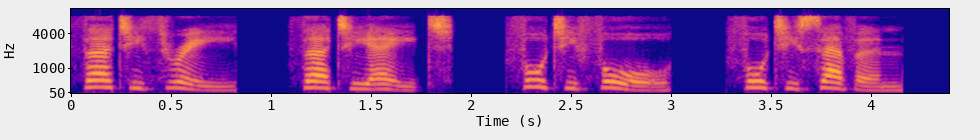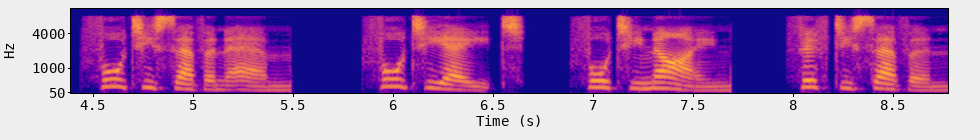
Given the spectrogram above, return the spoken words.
33, 38, 44, 47, 47M, 48, 49, 57,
